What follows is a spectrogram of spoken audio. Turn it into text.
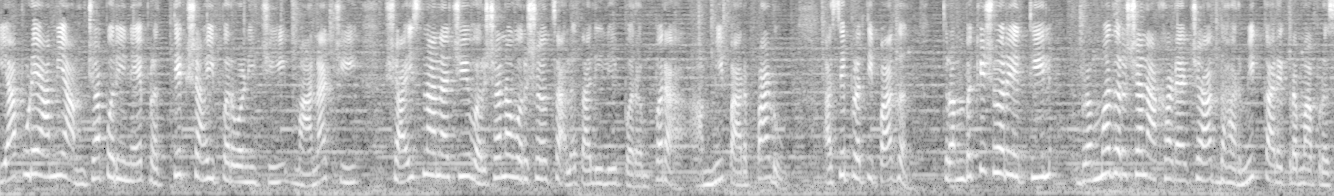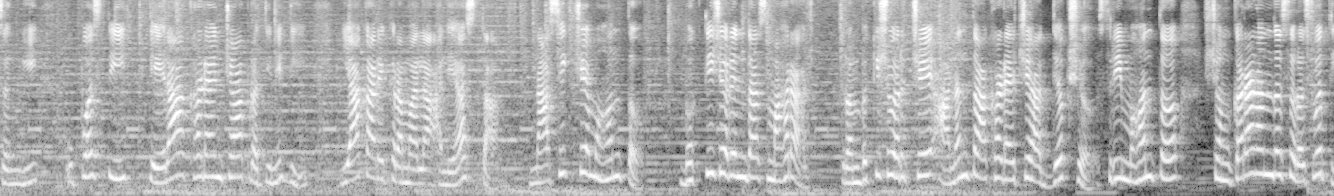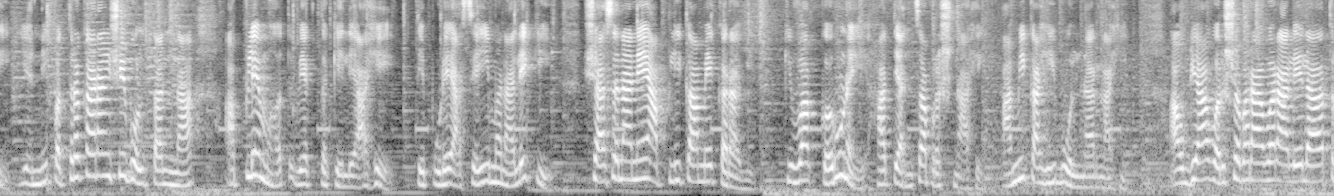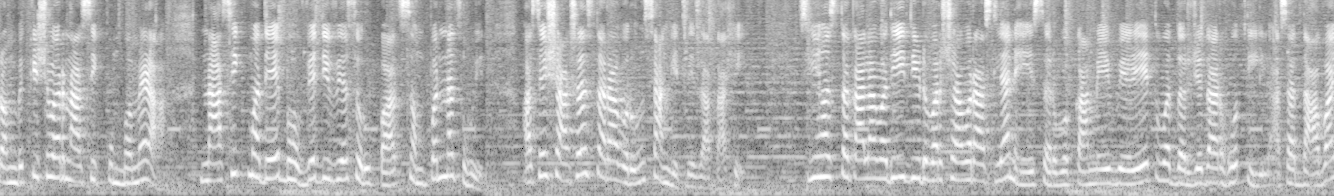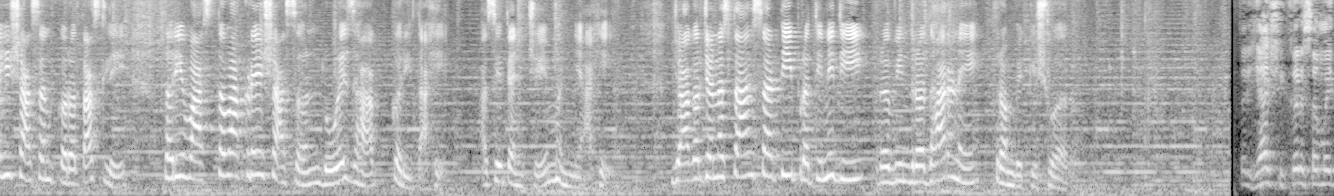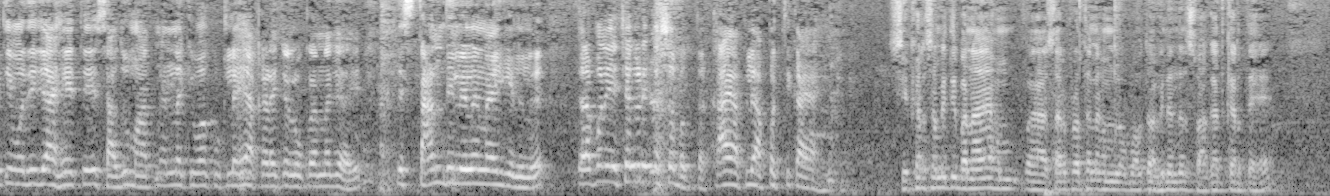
यापुढे आम्ही आमच्या परीने प्रत्येक शाही पर्वणीची मानाची शाही स्नानाची वर्षानुवर्ष चालत आलेली परंपरा आम्ही पार पाडू असे प्रतिपादन त्र्यंबकेश्वर येथील ब्रह्मदर्शन आखाड्याच्या धार्मिक कार्यक्रमाप्रसंगी उपस्थित तेरा आखाड्यांच्या प्रतिनिधी या कार्यक्रमाला आले असता नाशिकचे महंत भक्तिचरणदास महाराज त्र्यंबकेश्वरचे आनंद आखाड्याचे अध्यक्ष श्री महंत शंकरानंद सरस्वती यांनी पत्रकारांशी बोलताना आपले मत व्यक्त केले आहे. ते पुढे असेही म्हणाले की शासनाने आपली कामे करावी किंवा करू नये हा त्यांचा प्रश्न आहे. आम्ही काही बोलणार नाही. अवघ्या वर्षभरावर आलेला त्र्यंबकेश्वर नाशिक कुंभमेळा नाशिकमध्ये भव्य दिव्य स्वरूपात संपन्नच होईल असे शासन स्तरावरून सांगितले जात आहे. सिंहस्थ कालावधी दीड वर्षावर असल्याने सर्व कामे वेळेत व दर्जेदार होतील असा दावाही शासन करत असले तरी वास्तवाकडे शासन डोळेझाक करीत आहे असे त्यांचे म्हणणे आहे. जागर जनस्थानसाठी प्रतिनिधी रवींद्र धारणे त्र्यंबकेश्वर. तर ह्या शिखर समितीमध्ये जे आहे ते साधू महात्म्यांना किंवा कुठल्याही आखाड्याच्या लोकांना जे आहे ते स्थान दिलेलं नाही गेलेलं. तर आपण याच्याकडे कसं बघता? काय आपली आपत्ती काय आहे? शिखर समिति बनाया, हम सर्वप्रथम हम लोग बहुत अभिनंदन, स्वागत करते हैं।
